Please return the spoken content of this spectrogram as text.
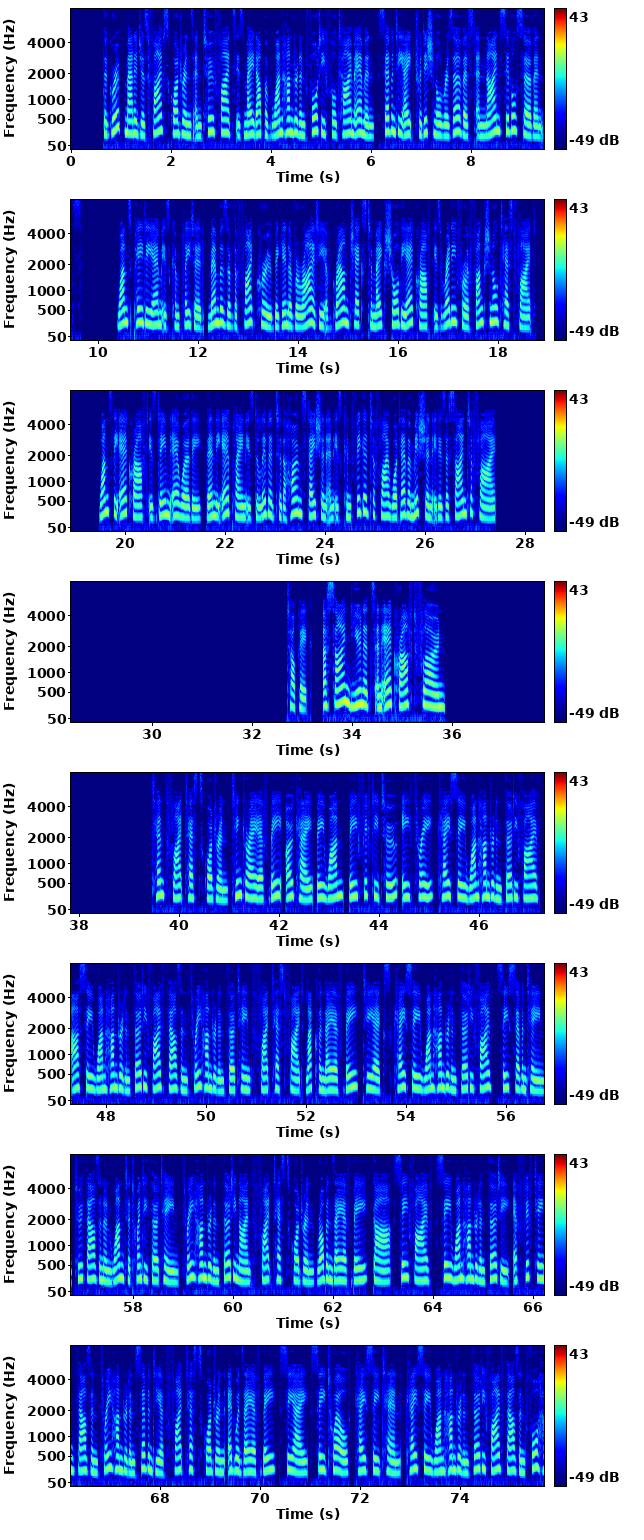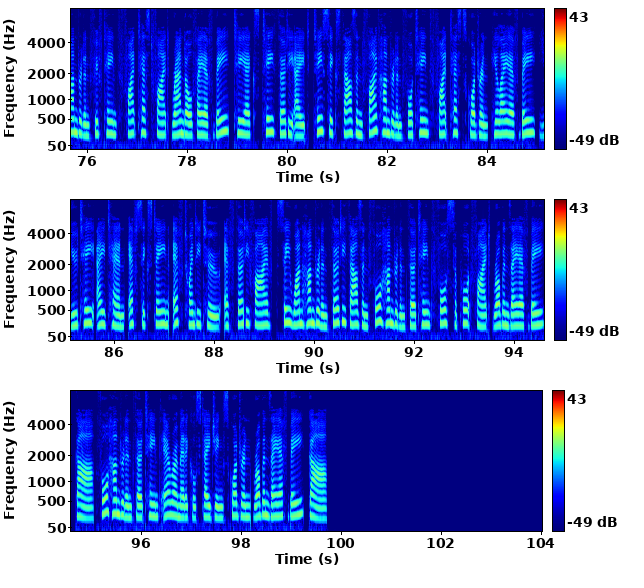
The group manages five squadrons and two flights is made up of 140 full-time airmen, 78 traditional reservists and 9 civil servants. Once PDM is completed, members of the flight crew begin a variety of ground checks to make sure the aircraft is ready for a functional test flight. Once the aircraft is deemed airworthy, then the airplane is delivered to the home station and is configured to fly whatever mission it is assigned to fly. Assigned units and aircraft flown 10th Flight Test Squadron Tinker AFB, OK B1, B52, E3, KC 135, RC 135313th Flight Test Flight Lackland AFB, TX KC 135, C17 2001 to 2013 339th Flight Test Squadron Robins AFB, GAR C5, C130, F15370th Flight Test Squadron Edwards AFB, CA C12, KC10, KC 135415th Flight Test Flight Randolph AFB, TX T38, T6514th Flight Test Squadron Hill AFB, UT A10, F16, F22, F35, C130413th Force Support Flight Robins AFB, GAR 413th Aeromedical Staging Squadron Robins AFB, Gar.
